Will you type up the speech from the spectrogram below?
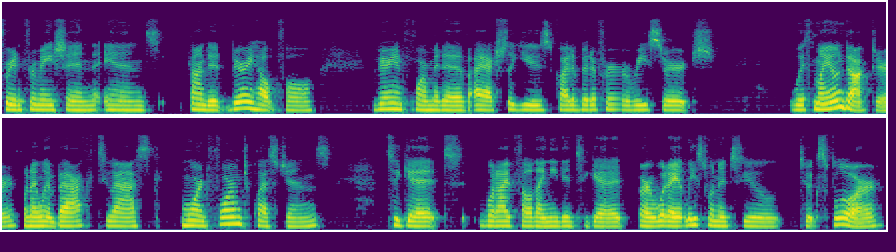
for information and found it very helpful very informative i actually used quite a bit of her research with my own doctor when i went back to ask more informed questions to get what I felt I needed to get, or what I at least wanted to to explore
